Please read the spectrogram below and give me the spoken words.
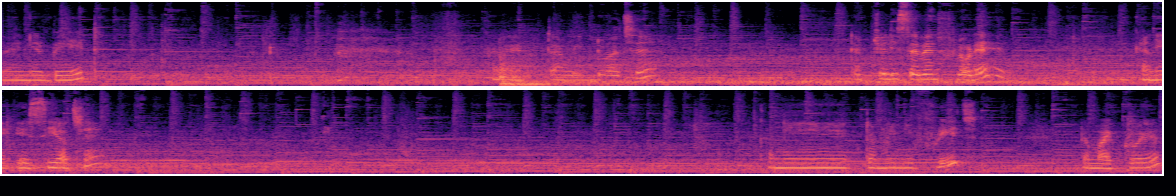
রাইনের বেড একটা উইন্ডো আছে। অ্যাকচুয়ালি সেভেন্থ ফ্লোরে এখানে এসি আছে। এখানে একটা মিনি ফ্রিজ একটা মাইক্রোওয়েভ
